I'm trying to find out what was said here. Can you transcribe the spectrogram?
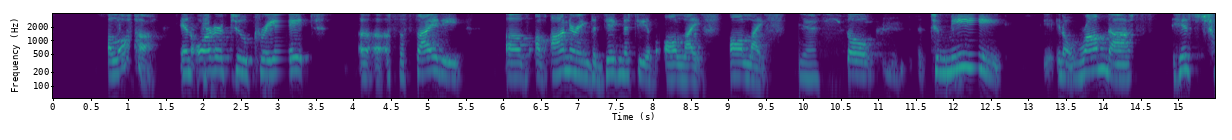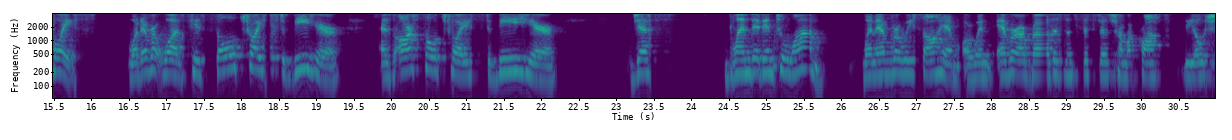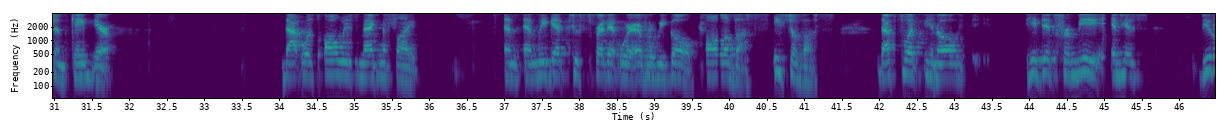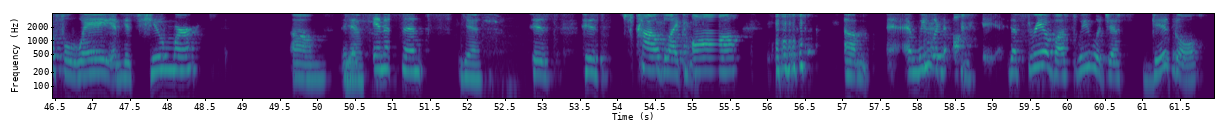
aloha in order to create a, a society of, of honoring the dignity of all life, all life. Yes. So to me, you know, Ram Dass, his choice, whatever it was, his sole choice to be here as our sole choice to be here just blended into one whenever we saw him or whenever our brothers and sisters from across the ocean came here. That was always magnified. And, and we get to spread it wherever we go, all of us, each of us. That's what, you know, he did for me in his beautiful way in his humor, um, in Yes. his innocence, Yes. his his childlike awe. Um, and we would, uh, the three of us, we would just giggle.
